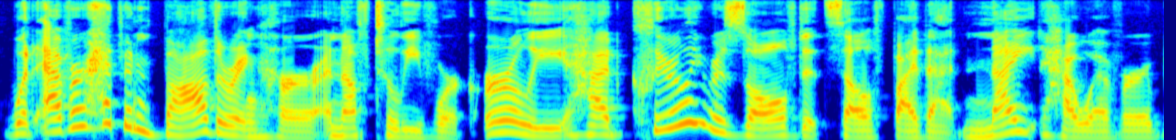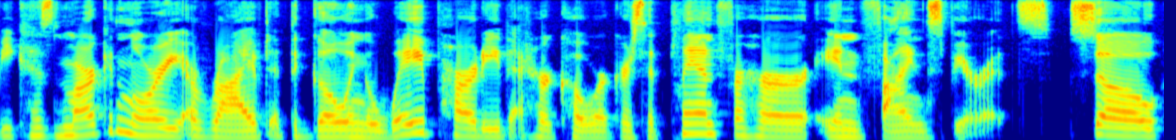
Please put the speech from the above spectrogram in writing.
Whatever had been bothering her enough to leave work early had clearly resolved itself by that night, however, because Mark and Lori arrived at the going away party that her coworkers had planned for her in fine spirits. So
